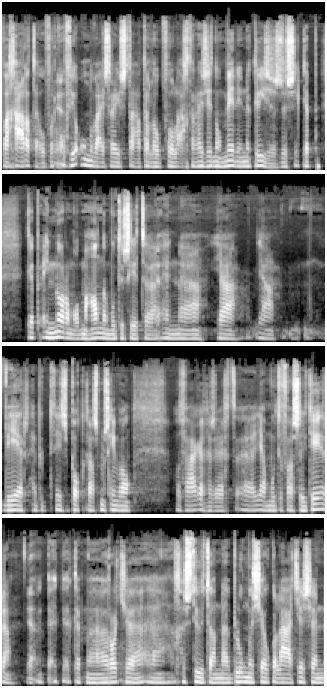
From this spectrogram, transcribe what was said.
Waar gaat het over? Ja. Of je onderwijsresultaten loopt vol achter. Hij zit nog midden in de crisis. Dus ik heb, ik heb enorm op mijn handen moeten zitten. En eh, ja, ja, weer heb ik deze podcast misschien wel wat vaker gezegd. eh, ja, moeten faciliteren. Ja. Ik, ik, ik heb mijn rotje eh, gestuurd aan bloemen, chocolaatjes en,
